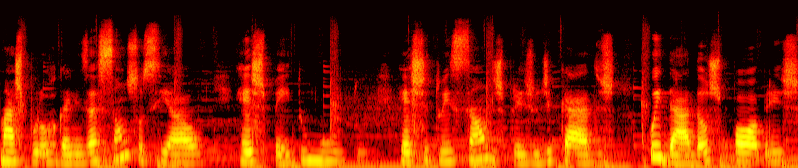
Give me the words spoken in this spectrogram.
mas por organização social, respeito mútuo, restituição dos prejudicados, cuidado aos pobres.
